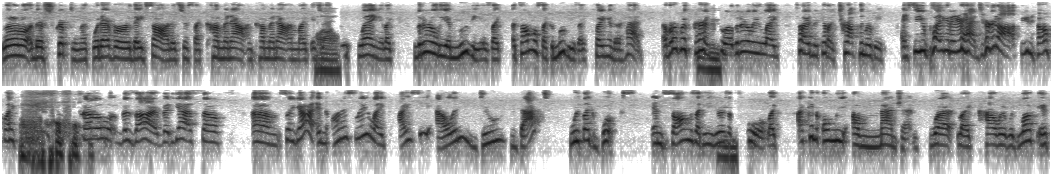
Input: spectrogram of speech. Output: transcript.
little they're scripting like whatever they saw it's just like coming out and coming out and like it's wow. just playing it like literally a movie is like it's almost like a movie is like playing in their head i work with parents mm-hmm. who are literally like telling their kid like turn off the movie i see you playing it in your head turn it off you know like so bizarre but yeah so um, so yeah, and honestly, like I see Alan do that with like books and songs that he hears mm-hmm. at school. Like I can only imagine what like how it would look if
